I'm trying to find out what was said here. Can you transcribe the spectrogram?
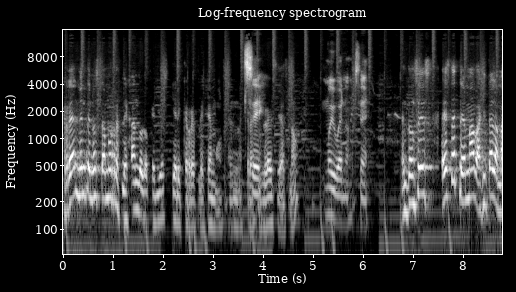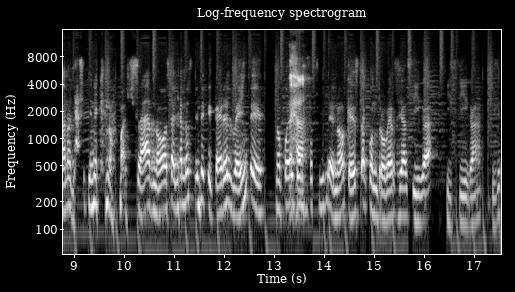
Realmente no estamos reflejando lo que Dios quiere que reflejemos en nuestras sí. iglesias, ¿no? Muy bueno, sí. Entonces, este tema, bajita la mano, ya se tiene que normalizar, ¿no? O sea, ya nos tiene que caer el 20. No puede Ajá. ser posible, ¿no? Que esta controversia siga y siga. Y siga.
